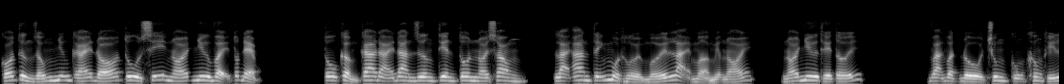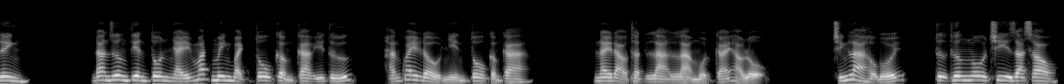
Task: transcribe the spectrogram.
Có từng giống những cái đó tu sĩ nói như vậy tốt đẹp. Tô Cẩm ca đại đan dương tiên tôn nói xong, lại an tĩnh một hồi mới lại mở miệng nói, nói như thế tới. Vạn vật đồ chung cũng không khí linh. Đan dương tiên tôn nháy mắt minh bạch Tô Cẩm ca ý tứ, hắn quay đầu nhìn Tô Cẩm ca. Này đảo thật là là một cái hảo lộ. Chính là hậu bối, tự thương ngô chi ra sau,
